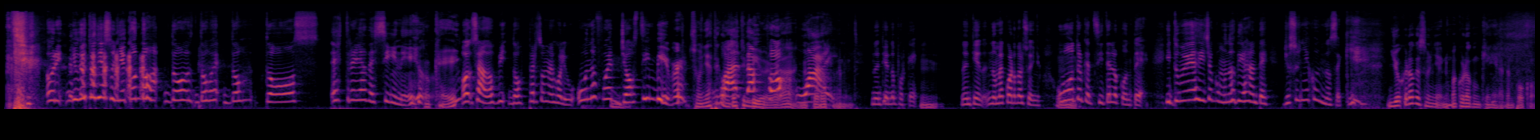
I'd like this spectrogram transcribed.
Yo en estos días soñé con dos, dos, dos, dos, dos estrellas de cine. Ok. O sea, dos, dos personas de Hollywood. Uno fue Justin Bieber. Soñaste con What Justin the Bieber, fuck? ¿verdad? Why? No entiendo por qué. Ujú. No entiendo, no me acuerdo el sueño. Hubo otro que sí te lo conté. Y tú me habías dicho como unos días antes, yo soñé con no sé quién. Yo creo que soñé, no me acuerdo con quién era tampoco.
